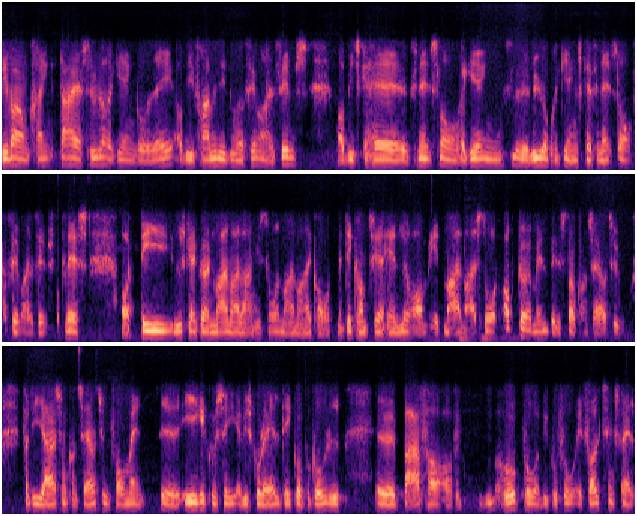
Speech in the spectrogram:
Det var omkring, der er Slytter-regeringen gået af, og vi er fremme i 1995, og vi skal have finansloven, regeringen, øh, Nyrup-regeringen skal have finansloven fra 95 på plads. Og det, nu skal jeg gøre en meget, meget lang historie, meget, meget kort, men det kom til at handle om et meget, meget stort opgør mellem Venstre og Konservativ, fordi jeg som konservativ formand øh, ikke kunne se, at vi skulle alt det gå på gulvet, øh, bare for at håbe på, at vi kunne få et folketingsvalg.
